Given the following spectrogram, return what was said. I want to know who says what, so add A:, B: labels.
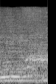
A: Ooh.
